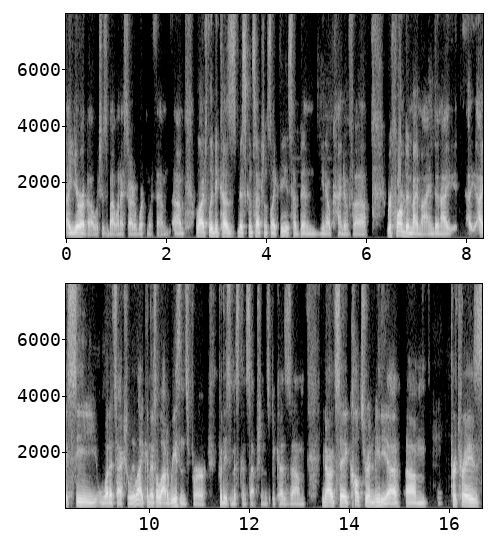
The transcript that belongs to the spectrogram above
a year ago, which is about when I started working with them. Um, largely because misconceptions like these have been, you know, kind of uh, reformed in my mind, and I, I, I, see what it's actually like. And there's a lot of reasons for for these misconceptions because, um, you know, I would say culture and media um, portrays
